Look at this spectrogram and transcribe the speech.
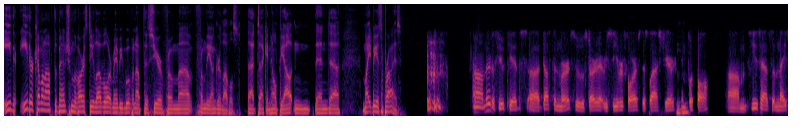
either either coming off the bench from the varsity level, or maybe moving up this year from uh, from the younger levels that uh, can help you out and and uh, might be a surprise. um, there's a few kids. Dustin Mertz, who started at receiver for us this last year mm-hmm. in football. Um, he's had some nice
